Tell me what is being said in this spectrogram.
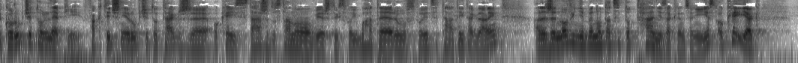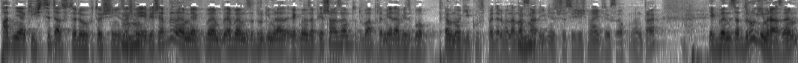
tylko róbcie to lepiej. Faktycznie róbcie to tak, że okej, okay, starzy dostaną, wiesz, tych swoich bohaterów, swoje cytaty i tak dalej, ale że nowi nie będą tacy totalnie zakręceni. Jest okej, okay, jak padnie jakiś cytat, z którego ktoś się nie mhm. zaśmieje. Wiesz, ja byłem, jak byłem, ja byłem za drugim razem, jak byłem za pierwszym razem, to to była premiera, więc było pełno geeków Spidermana na mhm. sali, więc wszyscy się śmiali w tych samych momentach. Jak byłem za drugim razem,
